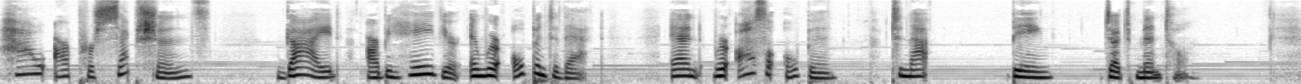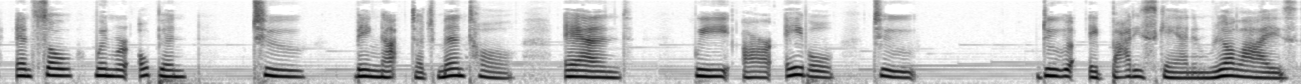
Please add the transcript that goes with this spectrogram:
how our perceptions guide our behavior. And we're open to that. And we're also open to not being judgmental. And so when we're open to being not judgmental and we are able to do a body scan and realize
